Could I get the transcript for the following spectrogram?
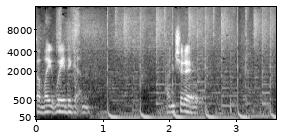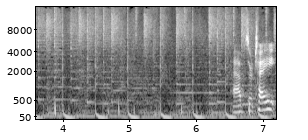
The lightweight again. Punch it out. Abs are tight.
